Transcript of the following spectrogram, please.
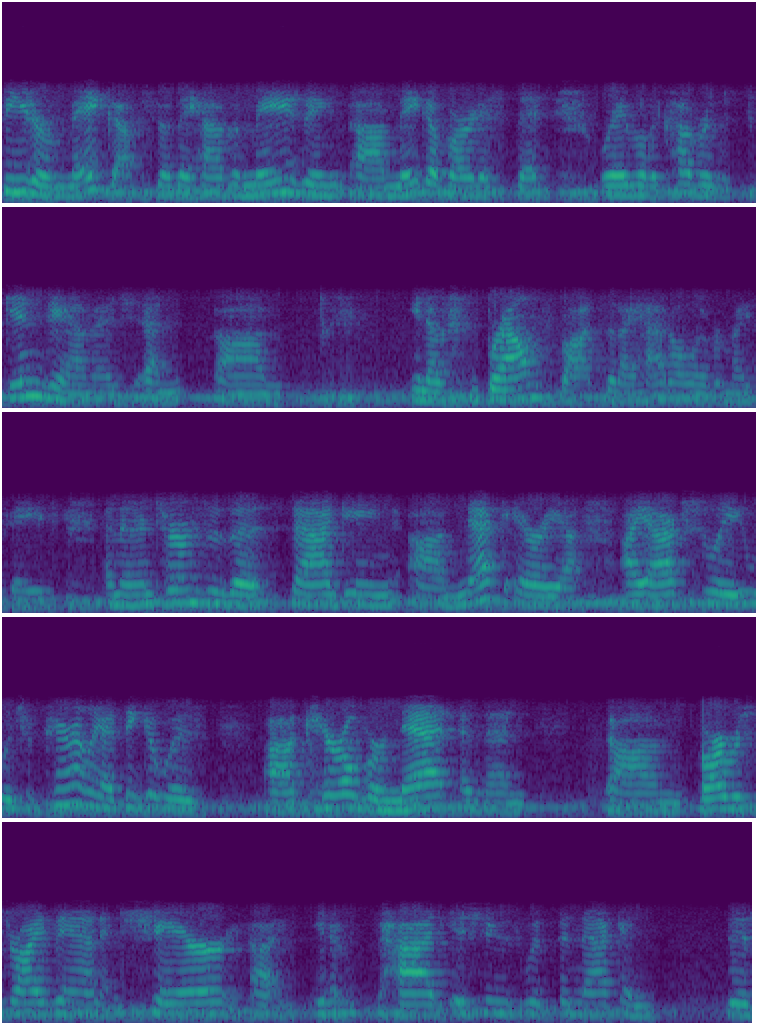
theater makeup, so they have amazing uh, makeup artists that were able to cover the skin damage and um, you know brown spots that I had all over my face. And then in terms of the sagging um, neck area, I actually, which apparently I think it was uh, Carol Burnett and then um, Barbra Streisand and Cher, uh, you know, had issues with the neck, and this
